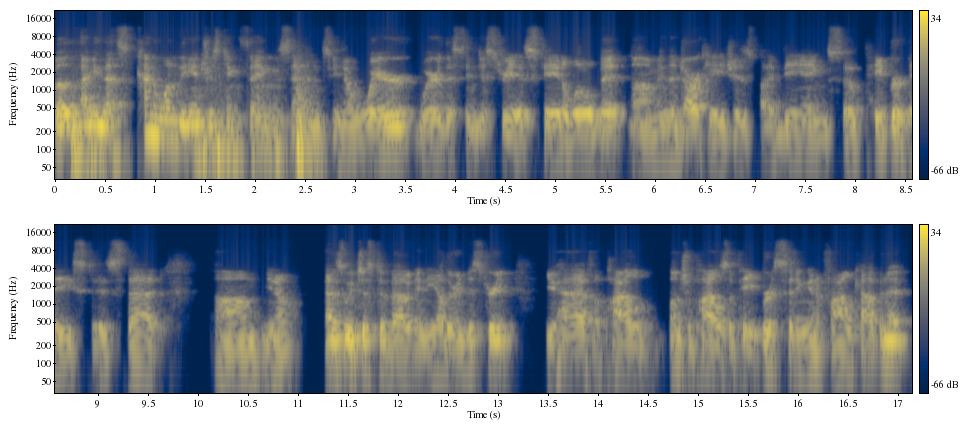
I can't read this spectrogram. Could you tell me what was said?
well i mean that's kind of one of the interesting things and you know where where this industry has stayed a little bit um, in the dark ages by being so paper based is that um, you know as with just about any other industry you have a pile a bunch of piles of papers sitting in a file cabinet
